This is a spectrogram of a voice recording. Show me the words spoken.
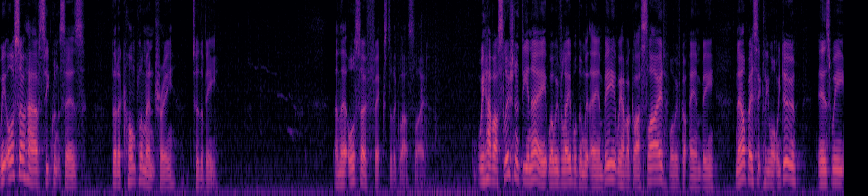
We also have sequences that are complementary to the B and they're also fixed to the glass slide. We have our solution of DNA where we've labeled them with A and B. We have our glass slide where we've got A and B. Now basically what we do is we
